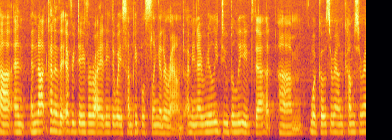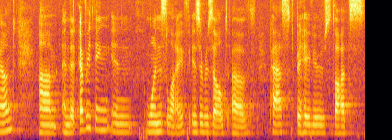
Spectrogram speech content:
Uh, and, and not kind of the everyday variety, the way some people sling it around. I mean, I really do believe that um, what goes around comes around, um, and that everything in one's life is a result of past behaviors, thoughts,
